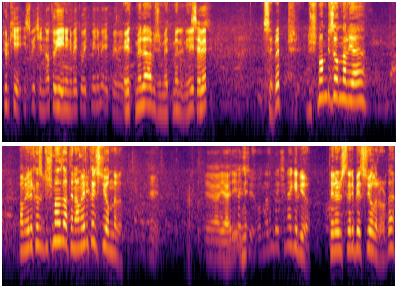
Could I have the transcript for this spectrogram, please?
Türkiye İsveç'in NATO üyeliğini veto etmeli mi etmemeli mi? Etmeli abicim etmeli. Niye Sebep? Sebep düşman bize onlar ya. Amerika'sı düşman zaten. Amerika istiyor onların. Ee, Amerika yani, istiyor. Onların da işine geliyor. Teröristleri besliyorlar orada.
